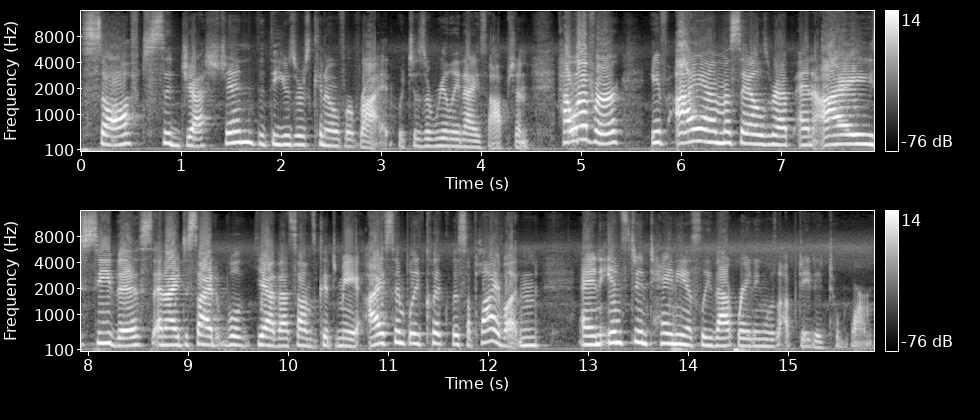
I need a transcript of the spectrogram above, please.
soft suggestion that the users can override, which is a really nice option. However, if I am a sales rep and I see this and I decide, well, yeah, that sounds good to me, I simply click this apply button and instantaneously that rating was updated to warm.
